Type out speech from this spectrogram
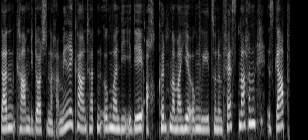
Dann kamen die Deutschen nach Amerika und hatten irgendwann die Idee, ach, könnten wir mal hier irgendwie zu einem Fest machen. Es gab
